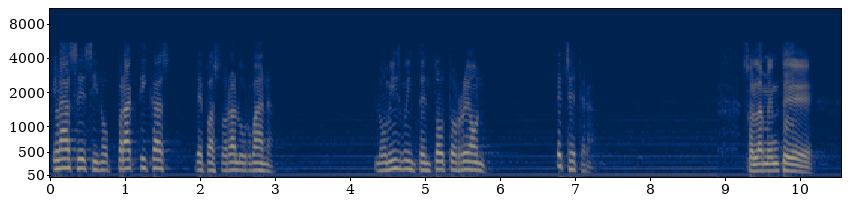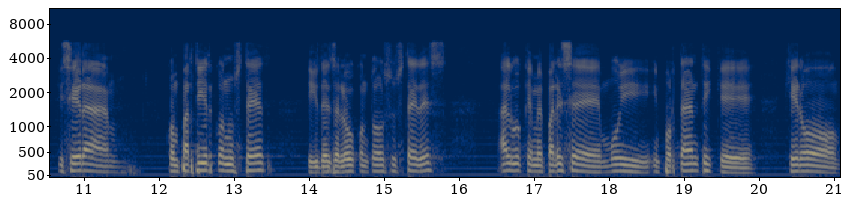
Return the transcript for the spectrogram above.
clases, sino prácticas de pastoral urbana. Lo mismo intentó Torreón, etcétera. Solamente quisiera compartir con usted y desde luego con todos ustedes algo que me parece muy importante y que quiero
